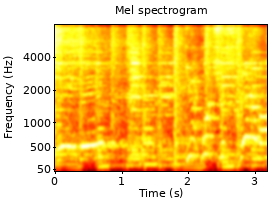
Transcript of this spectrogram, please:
baby. You put your spell on.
